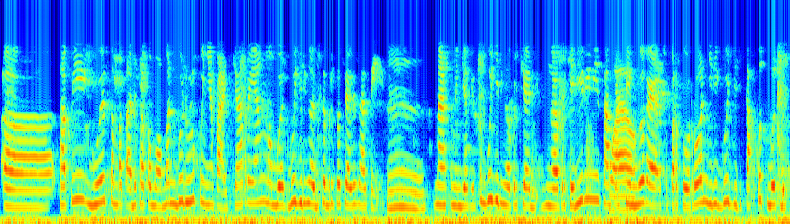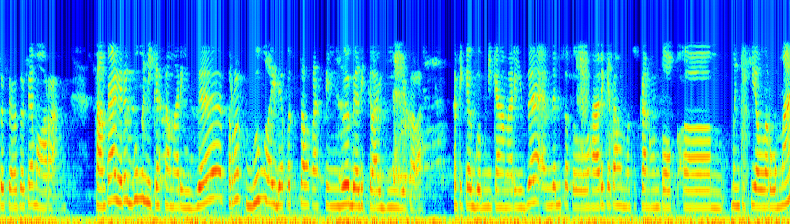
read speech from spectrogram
Eh, tapi gue sempat ada satu momen gue dulu punya pacar yang membuat gue jadi nggak bisa bersosialisasi. hmm. Nah semenjak itu gue jadi nggak percaya nggak percaya diri nih self Wow. esteem gue kayak super turun jadi gue jadi takut buat bersosialisasi sama orang sampai akhirnya gue menikah sama Riza terus gue mulai dapet self esteem gue balik lagi gitu lah ketika gue menikah sama Riza and then suatu hari kita memutuskan untuk em, mencicil rumah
